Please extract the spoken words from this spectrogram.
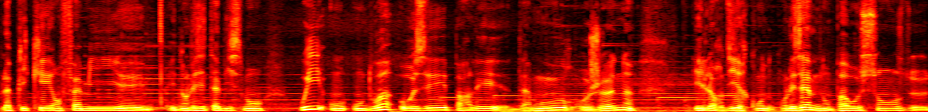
l'appliquer en famille et, dans les établissements. Oui, on, doit oser parler d'amour aux jeunes et leur dire qu'on les aime, non pas au sens de,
